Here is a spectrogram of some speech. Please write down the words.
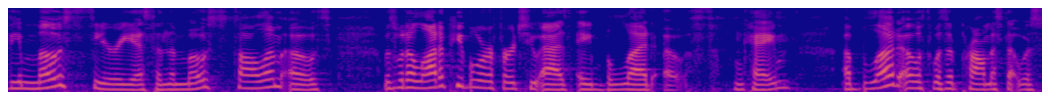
The most serious and the most solemn oath was what a lot of people refer to as a blood oath, okay? A blood oath was a promise that was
